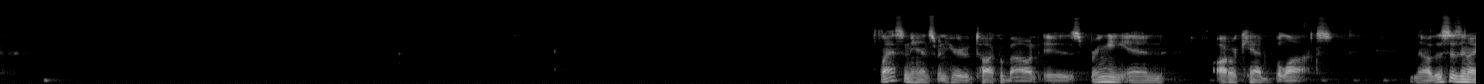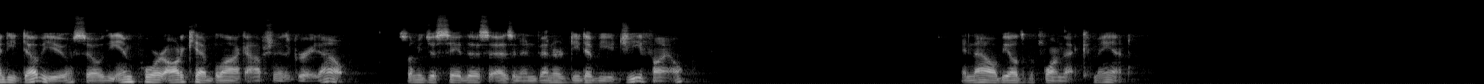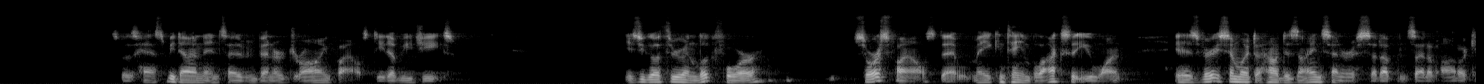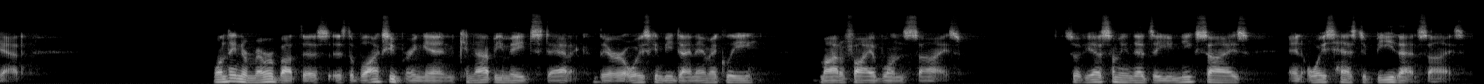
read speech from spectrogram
Last enhancement here to talk about is bringing in AutoCAD blocks. Now this is an IDW, so the import AutoCAD block option is grayed out. So let me just save this as an Inventor DWG file. And now I'll be able to perform that command. So this has to be done inside of Inventor drawing files, DWGs. As you go through and look for source files that may contain blocks that you want, it is very similar to how Design Center is set up inside of AutoCAD. One thing to remember about this is the blocks you bring in cannot be made static. They are always going to be dynamically modifiable in size. So if you have something that's a unique size and always has to be that size,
